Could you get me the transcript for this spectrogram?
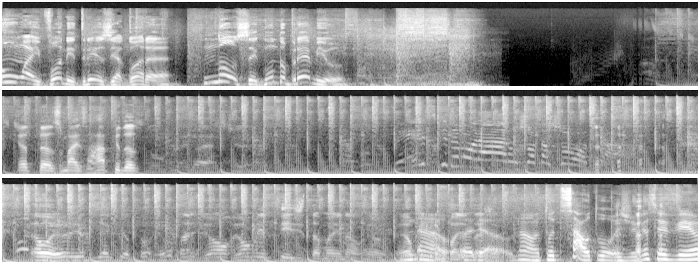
Um iPhone 13 agora, no segundo prêmio. Vinhetas mais rápidas. Vocês que demoraram, JJ. Eu, eu ia dizer que eu, tô, eu, eu, eu aumentei de tamanho, não. Eu, é o não, não, não, eu tô de salto hoje. Você viu?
